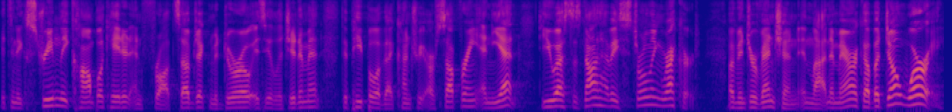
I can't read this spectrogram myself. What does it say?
It's an extremely complicated and fraught subject. Maduro is illegitimate. The people of that country are suffering, and yet the U.S. does not have a sterling record of intervention in Latin America. But don't worry.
